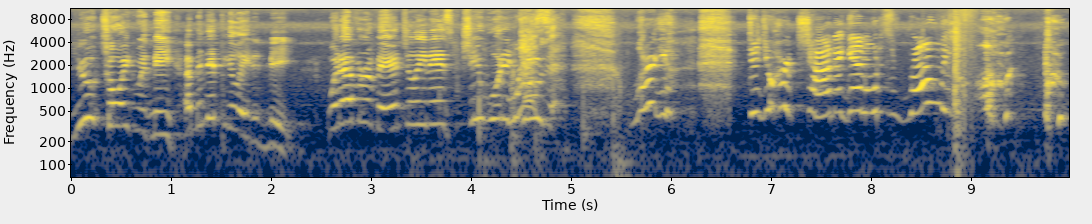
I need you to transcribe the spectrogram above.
You toyed with me and manipulated me. Whatever Evangeline is, she wouldn't do Wes! that. What are you? Did you hurt Chad again? What is wrong with you?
